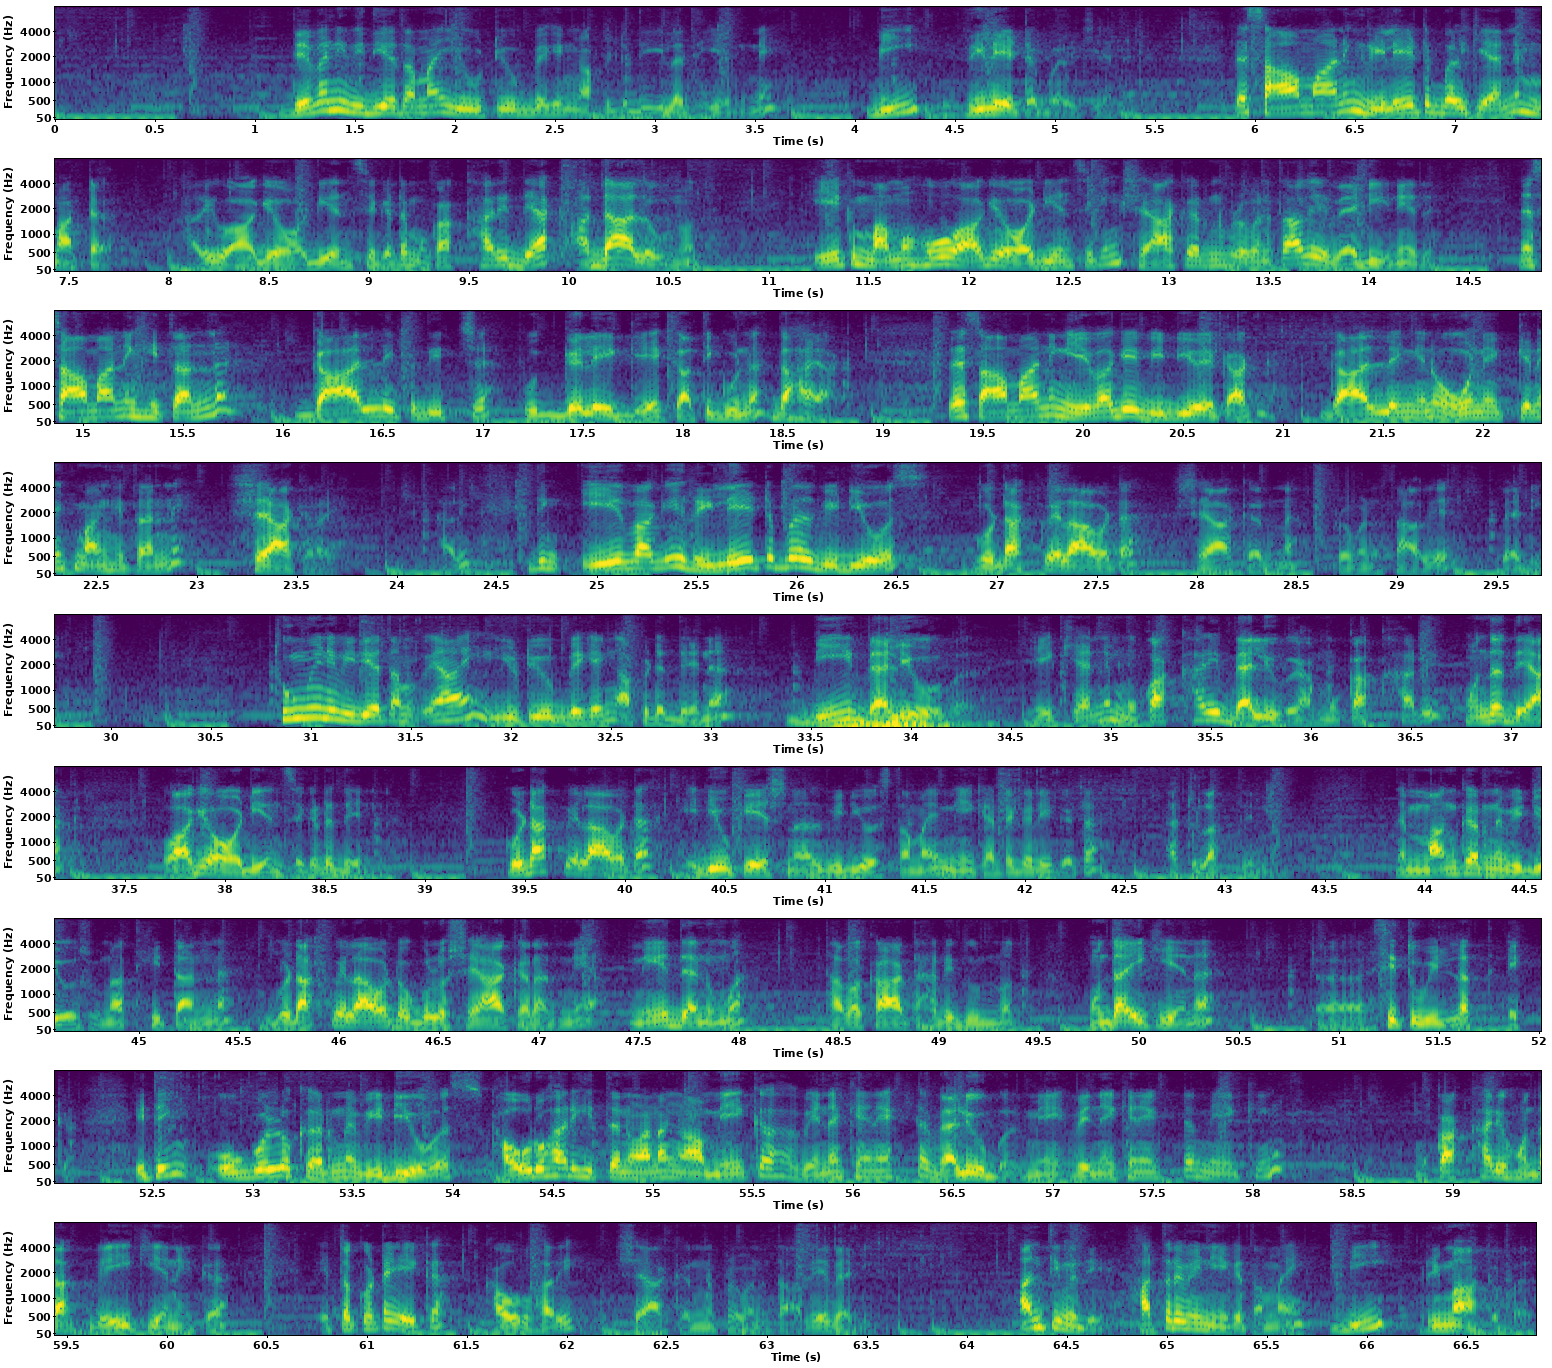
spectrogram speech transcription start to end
දෙවනි විදිිය තමයි YouTube එකෙන් අපිට දීලා තියෙන්නේ B රිලේටබල් කියන එක. ද සාමානින් රිලේටබල් කියන්නේ මට හරි වගේ ෝඩියන්ස එකට මොකක් හරි දෙයක් අදාල වුණොත් ඒක මම හෝගේ ෝඩියන්සකින් ෂා කරන ප්‍රවණතාවේ වැඩි නේද. ද සාමානින් හිතන්න ගාල්ල ඉපදිච්ච පුද්ගලයගේ ගතිගුණ දහයක්. ද සාමානින් ඒවගේ විඩියෝ එකක් ගාල්ලෙන් එෙන ඕන එක් කෙනෙක් මං හිතන්නේ ෂයා කරයි. හරි ඉතින් ඒ වගේ රිලේටබල් විඩියෝස් ගොඩක් වෙලාවට ෂයා කරන ප්‍රමණතාවය වැඩි. තුන්වෙනි විදිතමයි YouTube එකෙන් අපිට දෙන B වැලියෝබල් ඒ කියන්නේ මොකක් හරි වැලිුව එක මොකක් හරි හොඳ දෙයක් වගේ ඕඩියන්ස එකට දෙන්න. ගොඩක් වෙලාවට එඩියුකේෂනල් විඩියෝස් තමයි මේ කැටගරකට ඇතුළත්වෙන්නේ. මං කරන විඩියෝසුනත් හිතන්න ගොඩක් වෙලාවට ඔගොලො ෂයා කරන්නේ මේ දැනුම තව කාට හරි දුන්නොත් හොඳයි කියන සිතුවිල්ලත් එක්. ඉතින් ඕගොල්ලො කරන විඩියෝස් කවරු හරි හිතනවන මේක වෙන කෙනෙක්ට වැලියබල් මේ වෙන කෙනෙක්ට මේකින් මොකක් හරි හොඳක් වෙයි කියන එක එතකොට ඒක කවුරු හරි ෂයා කරන ප්‍රවණතාවය වැඩි. අන්තිමදේ හතරවෙනි එක තමයි B රිමාකබල්.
